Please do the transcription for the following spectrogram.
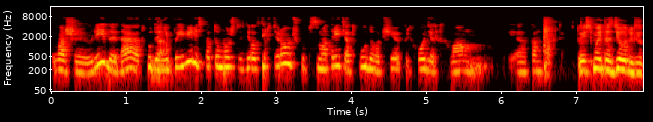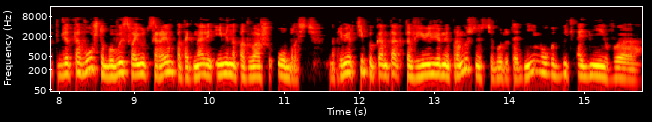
ваши лиды, да, откуда да. они появились, потом можете сделать сортировочку, посмотреть, откуда вообще приходят к вам э, контакты. То есть мы это сделали для, для того, чтобы вы свою CRM подогнали именно под вашу область. Например, типы контактов в ювелирной промышленности будут одни, могут быть одни в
